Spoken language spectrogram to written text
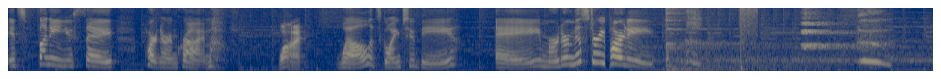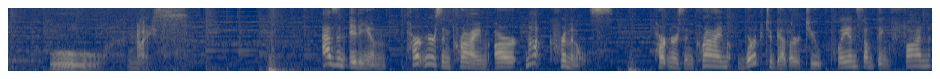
It's funny you say partner in crime. Why? Well, it's going to be a murder mystery party. Ooh, nice. As an idiom, partners in crime are not criminals. Partners in crime work together to plan something fun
